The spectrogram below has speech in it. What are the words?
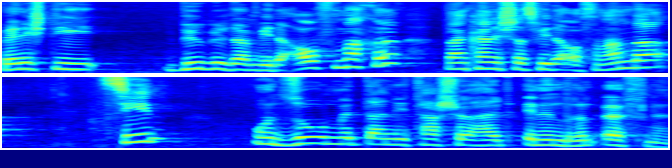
Wenn ich die Bügel dann wieder aufmache, dann kann ich das wieder auseinanderziehen und somit dann die Tasche halt innen drin öffnen.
